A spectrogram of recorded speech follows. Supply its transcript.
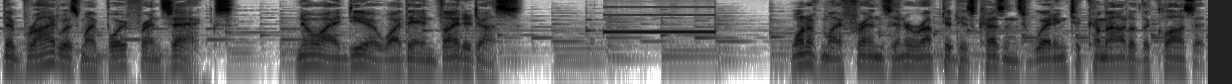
The bride was my boyfriend's ex. No idea why they invited us. One of my friends interrupted his cousin's wedding to come out of the closet.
